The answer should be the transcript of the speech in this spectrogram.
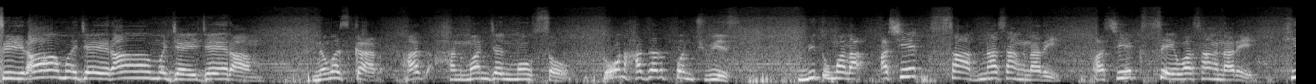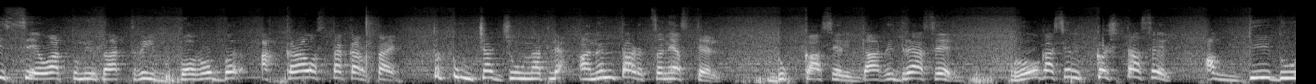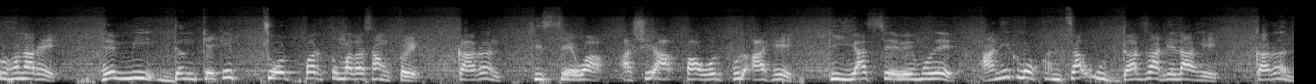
श्रीराम जय राम जय जय राम. नमस्कार. आज हनुमान जन्मोत्सव दोन हजार पंचवीस. मी तुम्हाला अशी एक साधना सांगणारे अशी एक सेवा सांगणारे ही सेवा तुम्ही रात्री बरोबर अकरा वाजता करताय तर तुमच्या जीवनातल्या अनंत अडचणी असतील. दुःख असेल दारिद्र्य असेल रोग असेल कष्ट असेल अगदी दूर होणार आहे. हे मी डंकेकी चोट पर तुम्हाला सांगतोय. कारण ही सेवा अशी पॉवरफुल आहे की या सेवेमुळे अनेक लोकांचा उद्धार झालेला आहे. कारण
